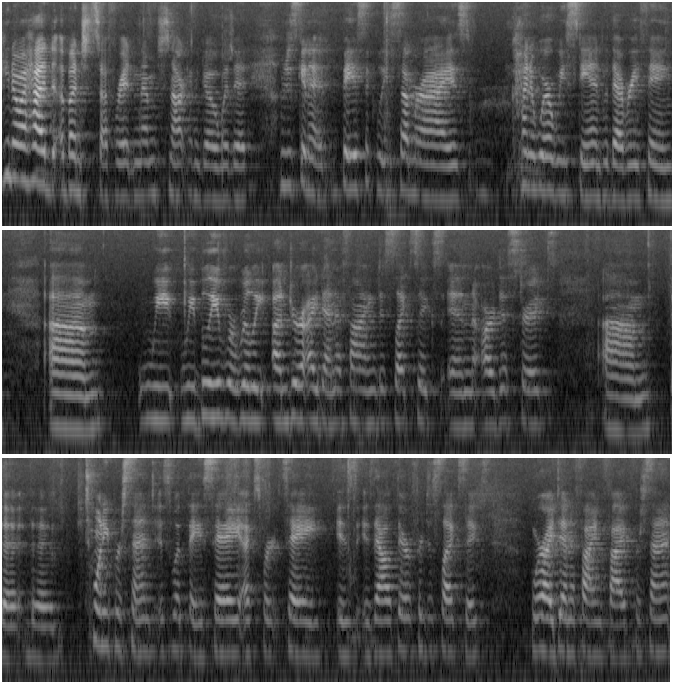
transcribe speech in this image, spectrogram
you know, I had a bunch of stuff written. I'm just not going to go with it. I'm just going to basically summarize kind of where we stand with everything. Um, we, we believe we're really under identifying dyslexics in our district. Um, the, the 20% is what they say, experts say is, is out there for dyslexics. We're identifying 5%.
